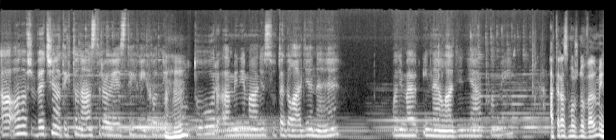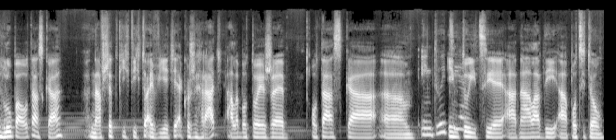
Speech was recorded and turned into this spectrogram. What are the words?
A ono, väčšina týchto nástrojov je z tých východných Mhm. kultúr a minimálne sú tak ladené. Oni majú iné ladenia ako my. A teraz možno veľmi hlúpa otázka. Na všetkých týchto aj viete akože hrať? Alebo to je, že otázka um, Intuícia? intuície a nálady a pocitov?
